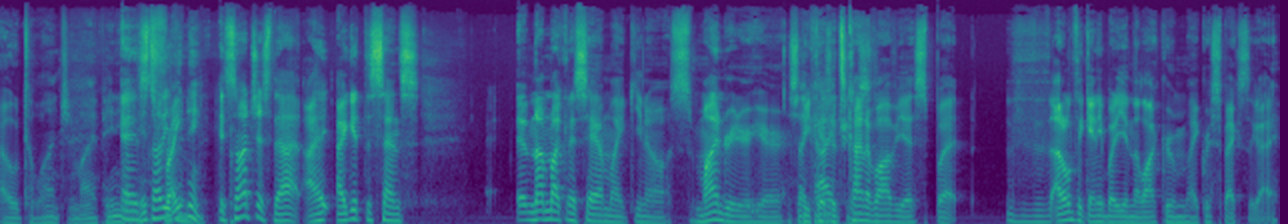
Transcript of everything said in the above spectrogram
out to lunch in my opinion. And it's it's, not frightening. Even, it's not just that. I I get the sense, and I'm not gonna say I'm like you know mind reader here because it's kind of obvious, but th- I don't think anybody in the locker room like respects the guy.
